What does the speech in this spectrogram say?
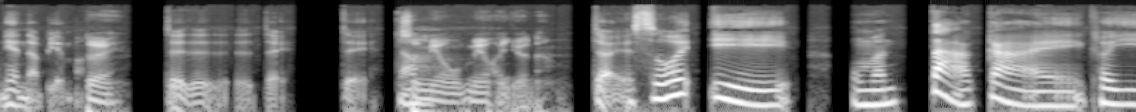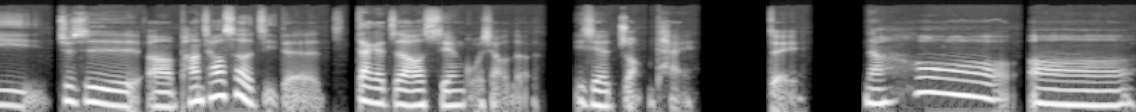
念那边嘛，对，对对对对对对，是没有没有很远的，对，所以我们大概可以就是呃旁敲侧击的大概知道实验国小的一些状态，对，然后呃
